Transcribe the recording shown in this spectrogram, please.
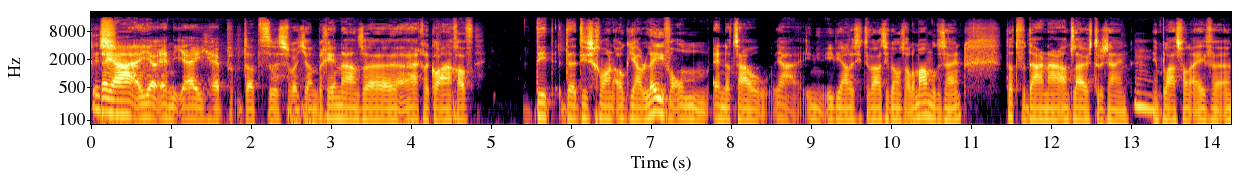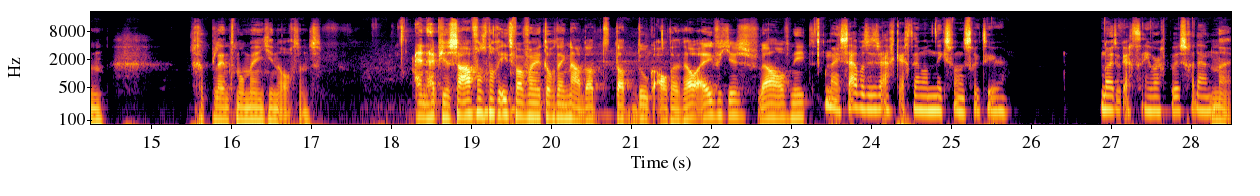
Dus Nou ja, ja, en jij hebt, dat is wat je aan het begin aan, eh, eigenlijk al aangaf. Dit, dat is gewoon ook jouw leven om, en dat zou ja, in een ideale situatie bij ons allemaal moeten zijn, dat we daarnaar aan het luisteren zijn. Hmm. In plaats van even een gepland momentje in de ochtend. En heb je s'avonds nog iets waarvan je toch denkt, nou, dat, dat doe ik altijd wel eventjes, wel of niet? Nee, s'avonds is er eigenlijk echt helemaal niks van de structuur. Nooit ook echt heel erg bewust gedaan. Nee.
